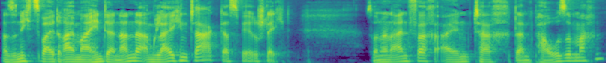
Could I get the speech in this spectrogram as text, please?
Also nicht zwei, dreimal hintereinander am gleichen Tag, das wäre schlecht sondern einfach einen Tag dann Pause machen,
